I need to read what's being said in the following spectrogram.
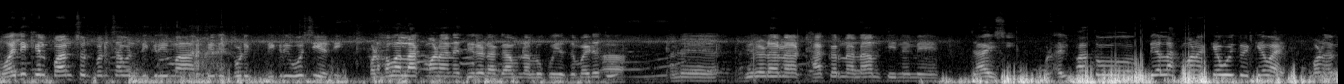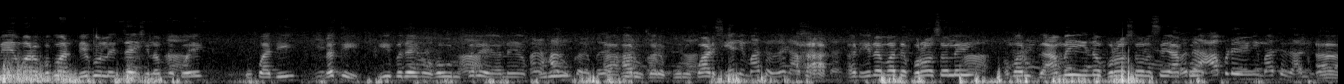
લગ્ન ખેલ પાંચસો પંચાવન ડિગ્રીમાં તેની થોડીક ડિગ્રી ઓછી હતી. પણ હવા લાખ માણાને દેરડા ગામના લોકોએ જમાડ્યું હતું. અને દેરડાના ઠાકરના નામથી ને મેં જાય છે. પણ અલ્ફા તો બે લાખ માણસ કેવું હોય તો કહેવાય. પણ અમે અમારો ભગવાન ભેગો લઈ જાય છે અમને કોઈ ઉપાધિ નથી. એ બધાયનું હવરું કરે અને પૂરું સારું કરે પૂરું પાડશે. અને એના માટે ભરોસો લઈ અમારું ગામે એનો ભરોસો છે આપણે એની માથે હા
